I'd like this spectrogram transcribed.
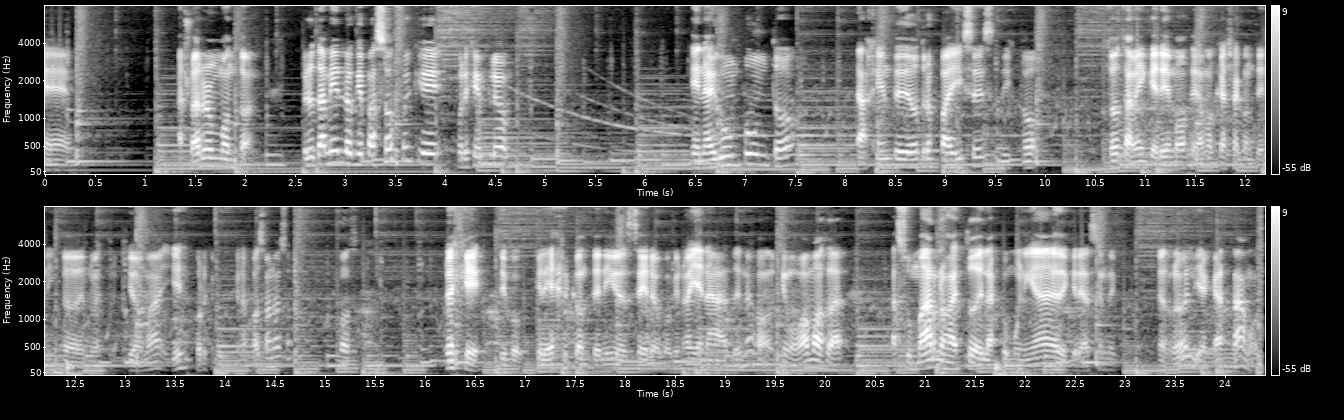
Eh, ayudaron un montón. Pero también lo que pasó fue que, por ejemplo, en algún punto la gente de otros países dijo, nosotros también queremos, digamos, que haya contenido en nuestro idioma. Y es porque, nos pasó a nosotros. No es que, tipo, crear contenido de cero porque no haya nada. No, dijimos, vamos a, sumarnos a esto de las comunidades de creación de, rol y acá estamos.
